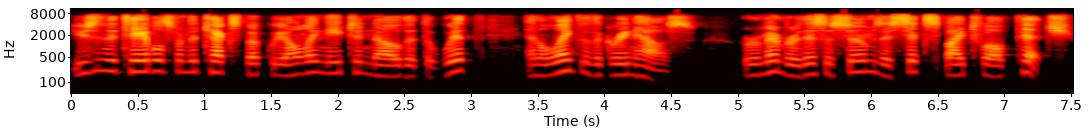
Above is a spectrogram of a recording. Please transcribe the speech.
Using the tables from the textbook, we only need to know that the width and the length of the greenhouse. Remember, this assumes a 6 by 12 pitch.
